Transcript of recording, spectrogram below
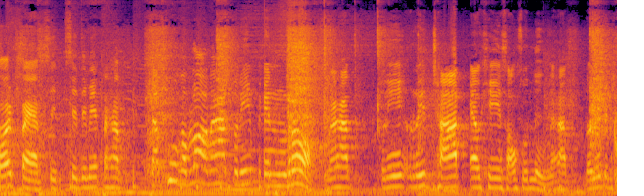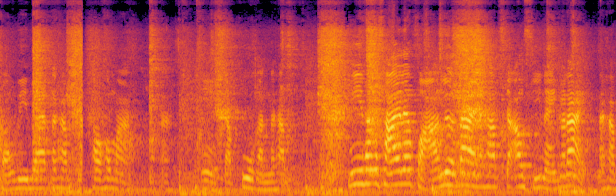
180เซนติเมตรนะครับจับคู่กับลอกนะครับ ตัวนี้เป็นรอกนะครับ ตัวนี้ Richard LK 201นะครับ ตัวนี้เป็นของ v b a t นะครับ เข้าเข้ามา อะ นี่จับคู่กันนะครับ มีทั้งซ้ายและขวาเลือกได้นะครับ จะเอาสีไหนก็ได้นะครับ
